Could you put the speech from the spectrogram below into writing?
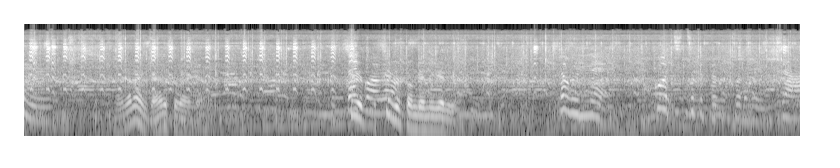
ん。怖がらんかよ空が。すぐすぐ飛んで逃げるよ。多分ねここを作ったところでじゃあ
